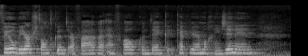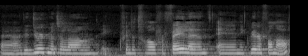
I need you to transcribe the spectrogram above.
veel weerstand kunt ervaren. En vooral kunt denken, ik heb hier helemaal geen zin in. Uh, dit duurt me te lang. Ik vind het vooral vervelend. En ik wil er vanaf.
